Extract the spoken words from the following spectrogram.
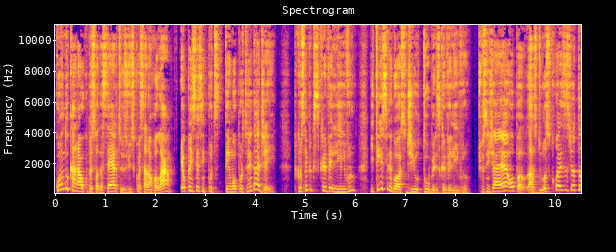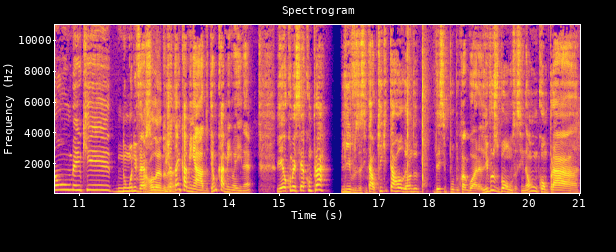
Quando o canal começou a dar certo e os vídeos começaram a rolar, eu pensei assim, putz, tem uma oportunidade aí. Porque eu sempre quis escrever livro, e tem esse negócio de youtuber escrever livro. Tipo assim, já é, opa, as duas coisas já estão meio que num universo tá rolando, que né? já tá encaminhado, tem um caminho aí, né? E aí eu comecei a comprar livros, assim, tá? O que que tá rolando desse público agora? Livros bons, assim, não comprar.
